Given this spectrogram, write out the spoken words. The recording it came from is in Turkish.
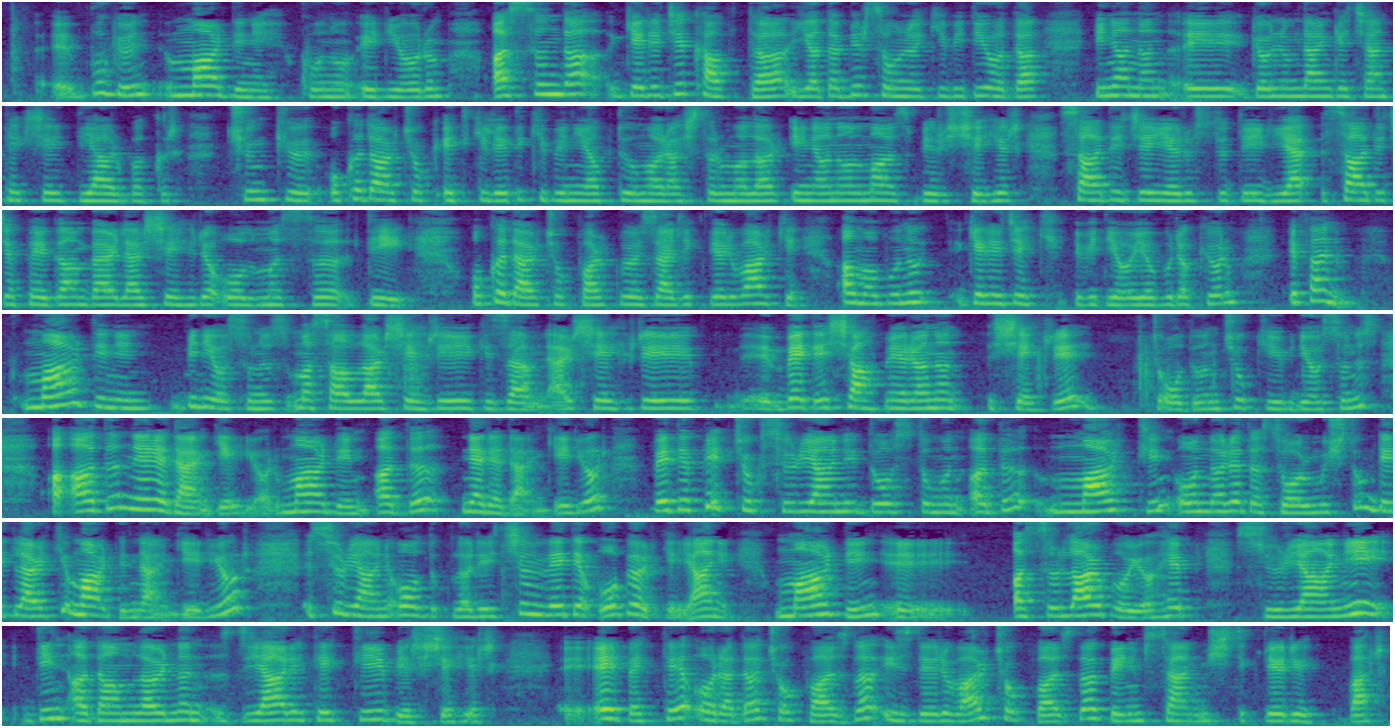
Bugün Mardin'i konu ediyorum. Aslında gelecek hafta ya da bir sonraki videoda inanın e, gönlümden geçen tek şey Diyarbakır. Çünkü o kadar çok etkiledi ki beni yaptığım araştırmalar inanılmaz bir şehir. Sadece yerüstü değil, yer, sadece peygamberler şehri olması değil. O kadar çok farklı özellikleri var ki ama bunu gelecek videoya bırakıyorum. Efendim Mardin'in biliyorsunuz masallar şehri, gizemler şehri e, ve de Şahmeran'ın şehri olduğunu çok iyi biliyorsunuz. Adı nereden geliyor? Mardin adı nereden geliyor? Ve de pek çok Süryani dostumun adı Martin. Onlara da sormuştum. Dediler ki Mardin'den geliyor. E, Süryani oldukları için ve de o bölge yani Mardin e, asırlar boyu hep Süryani din adamlarının ziyaret ettiği bir şehir. E, elbette orada çok fazla izleri var, çok fazla benimsenmişlikleri var.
